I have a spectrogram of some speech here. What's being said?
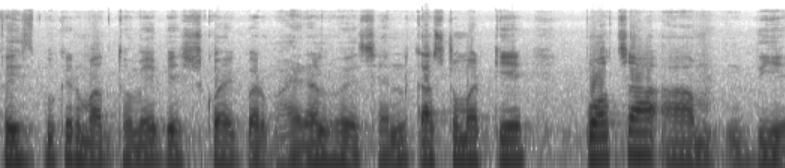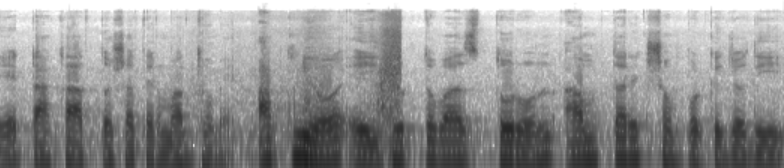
ফেসবুকের মাধ্যমে বেশ কয়েকবার ভাইরাল হয়েছেন কাস্টমারকে পচা আম দিয়ে টাকা আত্মসাতের মাধ্যমে। আপনিও এই ধূর্তবাজ তরুণ আমতারেক সম্পর্কে যদি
